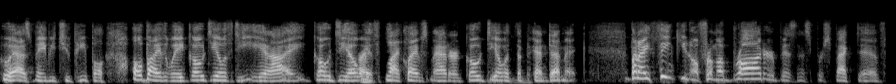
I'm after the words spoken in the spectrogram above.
who has maybe two people, oh, by the way, go deal with DEI, go deal right. with Black Lives Matter, go deal with the pandemic. But I think, you know, from a broader business perspective,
